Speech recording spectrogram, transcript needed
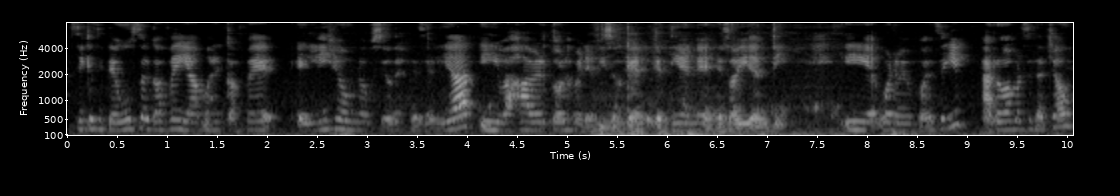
Así que si te gusta el café y amas el café, elige una opción de especialidad y vas a ver todos los beneficios que, que tiene esa vida en ti. Y bueno, me pueden seguir, arroba Marcela Chau.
